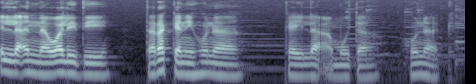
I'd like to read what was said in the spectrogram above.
إلا أن والدي تركني هنا كي لا أموت هناك.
